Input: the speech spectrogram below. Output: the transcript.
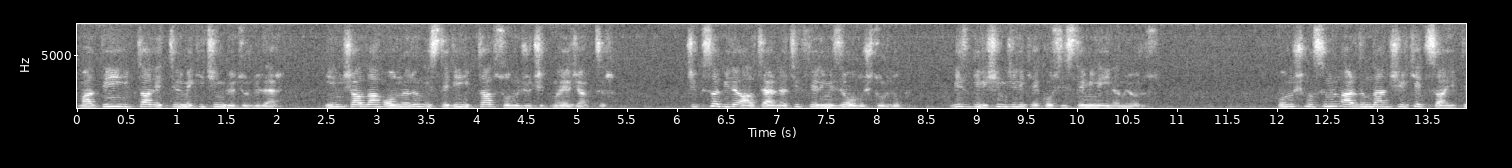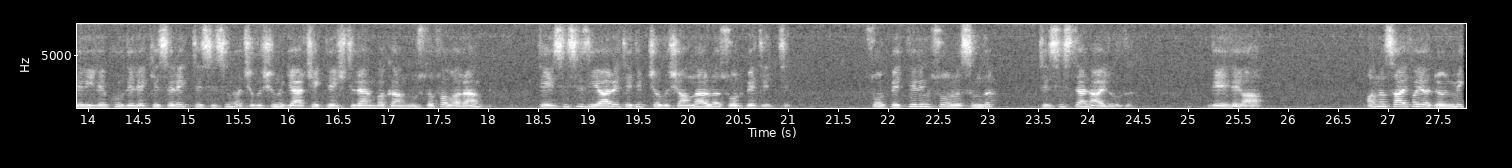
Maddeyi iptal ettirmek için götürdüler. İnşallah onların istediği iptal sonucu çıkmayacaktır. Çıksa bile alternatiflerimizi oluşturduk, biz girişimcilik ekosistemine inanıyoruz. Konuşmasının ardından şirket sahipleriyle kurdele keserek tesisin açılışını gerçekleştiren Bakan Mustafa Varank, tesisi ziyaret edip çalışanlarla sohbet etti. Sohbetlerin sonrasında, tesisten ayrıldı. DLA Ana sayfaya dönmek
